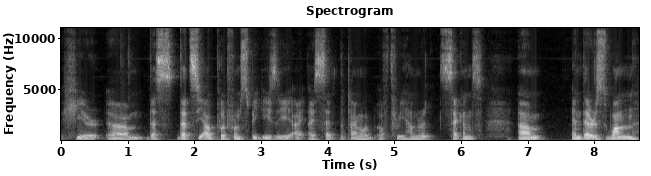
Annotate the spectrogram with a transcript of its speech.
here um, that's that's the output from speakeasy. I, I set the timeout of 300 seconds. Um, and there's one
